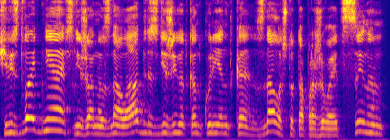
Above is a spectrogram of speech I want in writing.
Через два дня Снежана знала адрес, где живет конкурентка, знала, что та проживает с сыном,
